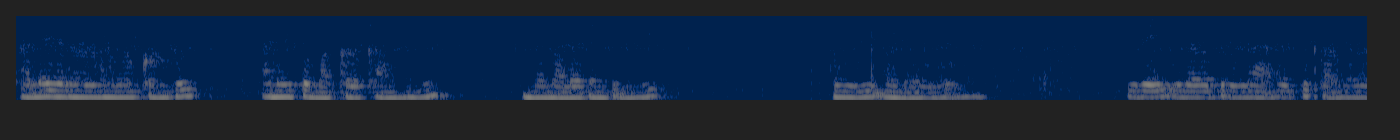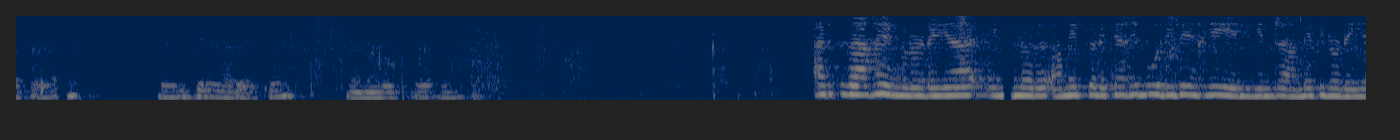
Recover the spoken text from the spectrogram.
தலைவர்கள் முதல் கொண்டு அனைத்து மக்களுக்காகவும் இந்த மலரஞ்சலியை தூவி நினைவுகிறோம் இதை உலகத்தில் உள்ள அனைத்து தமிழர்களும் நெஞ்சில் நடத்தி நினைவு கூற அடுத்ததாக எங்களுடைய இன்னொரு அமைப்பு கரிபோ லிபேரே என்கின்ற அமைப்பினுடைய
